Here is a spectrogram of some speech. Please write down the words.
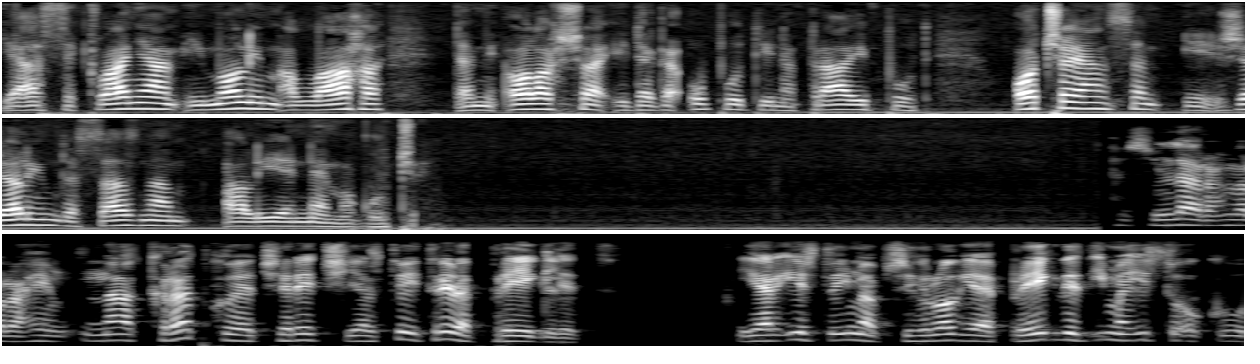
Ja se klanjam i molim Allaha da mi olakša i da ga uputi na pravi put. Očajan sam i želim da saznam, ali je nemoguće. Bismillahirrahmanirrahim. Na kratko ja ću reći, jel to i treba pregled? Jer isto ima psihologija pregled, ima isto oko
